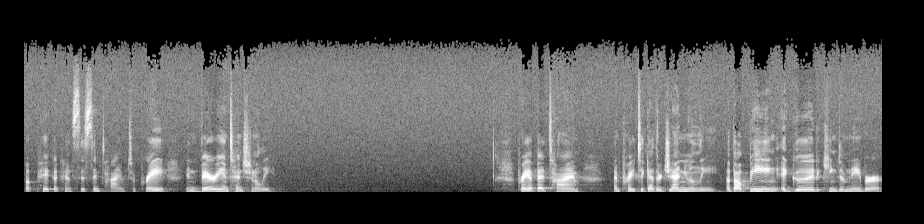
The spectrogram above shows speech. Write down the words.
but pick a consistent time to pray and very intentionally. Pray at bedtime and pray together genuinely about being a good kingdom neighbor.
